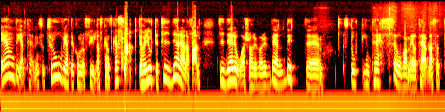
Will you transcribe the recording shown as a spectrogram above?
en deltävling så tror vi att det kommer att fyllas ganska snabbt. Det har gjort det tidigare i alla fall. Tidigare år så har det varit väldigt eh, stort intresse att vara med och tävla. Så att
